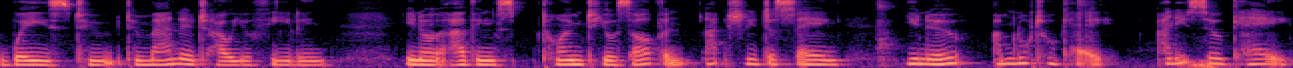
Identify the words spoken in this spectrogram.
ways to to manage how you're feeling. You know having time to yourself and actually just saying you know i'm not okay. And it's okay.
